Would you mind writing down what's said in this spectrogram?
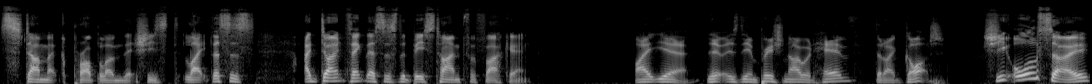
stomach problem that she's like this is I don't think this is the best time for fucking. I yeah, that is the impression I would have that I got. She also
